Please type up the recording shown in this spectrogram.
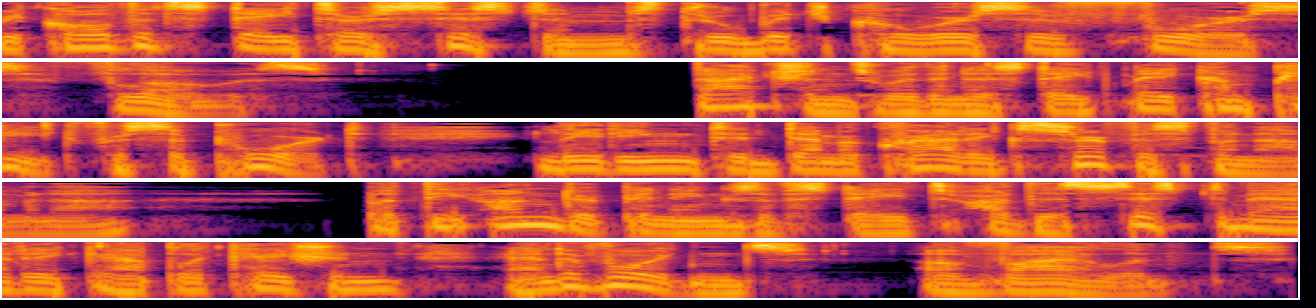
recall that states are systems through which coercive force flows. Factions within a state may compete for support, leading to democratic surface phenomena, but the underpinnings of states are the systematic application and avoidance of violence.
